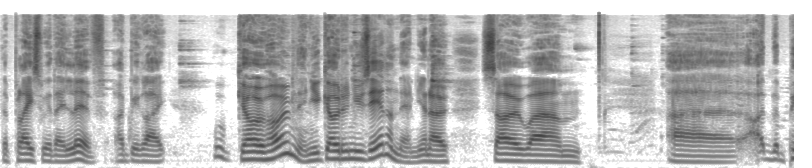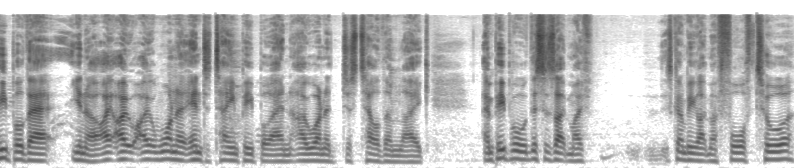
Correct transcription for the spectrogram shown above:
the place where they live. I'd be like, "Well, go home then. You go to New Zealand then." You know. So. Um, uh, the people that you know, I, I, I want to entertain people, and I want to just tell them like, and people, this is like my, it's going to be like my fourth tour,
